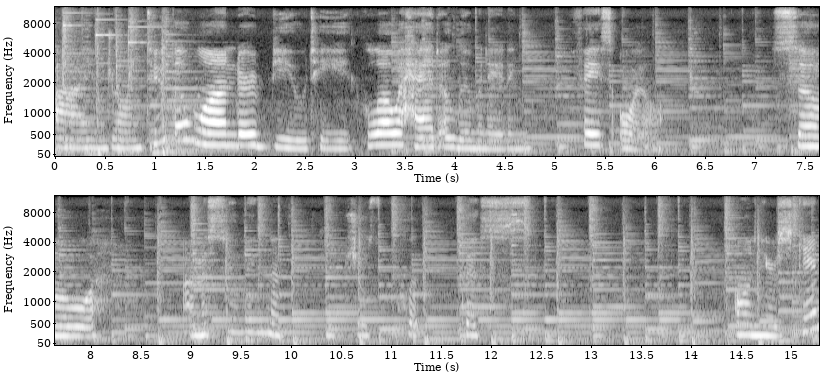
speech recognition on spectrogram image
I am drawn to the Wander Beauty Glow Ahead Illuminating Face Oil. So, I'm assuming that you just put this on your skin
